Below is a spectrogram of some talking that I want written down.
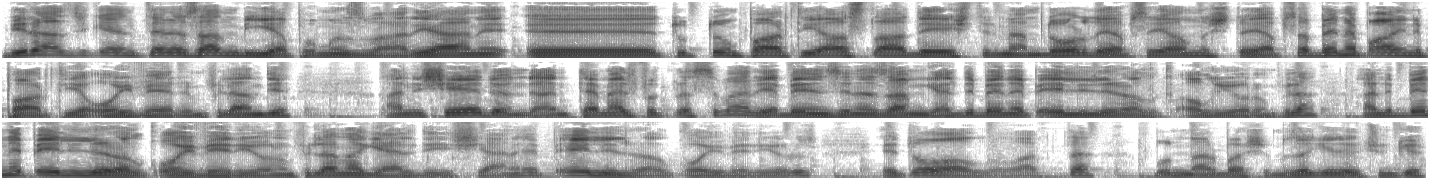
birazcık enteresan bir yapımız var. Yani e, tuttuğum partiyi asla değiştirmem. Doğru da yapsa yanlış da yapsa ben hep aynı partiye oy veririm falan diye. Hani şeye döndü hani temel fıkrası var ya benzine zam geldi ben hep 50 liralık alıyorum falan. Hani ben hep 50 liralık oy veriyorum filana geldi iş yani. Hep 50 liralık oy veriyoruz. E doğal olarak da bunlar başımıza geliyor. Çünkü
